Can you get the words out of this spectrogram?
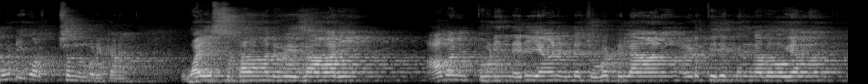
മുടി കുറച്ചൊന്ന് മുറിക്കണം. അവൻ തുണി നെരിയാണിന്റെ ചുവട്ടിലാൻ എടുത്തിരിക്കുന്നത് എന്ന്.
